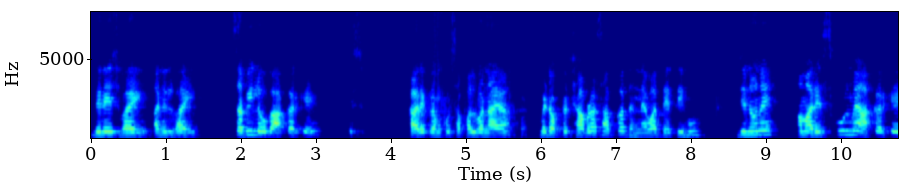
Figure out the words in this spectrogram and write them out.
दिनेश भाई अनिल भाई सभी लोग आकर के इस कार्यक्रम को सफल बनाया। मैं डॉक्टर छाबड़ा साहब का धन्यवाद देती हूँ, जिन्होंने हमारे स्कूल में आकर के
